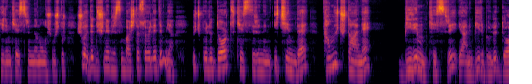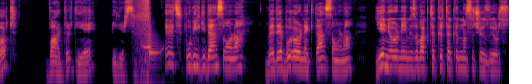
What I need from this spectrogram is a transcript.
birim kesrinden oluşmuştur. Şöyle düşünebilirsin başta söyledim ya 3 bölü 4 kesrinin içinde tam 3 tane birim kesri yani 1 bölü 4 vardır diyebilirsin. Evet bu bilgiden sonra ve de bu örnekten sonra yeni örneğimizi bak takır takır nasıl çözüyoruz.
